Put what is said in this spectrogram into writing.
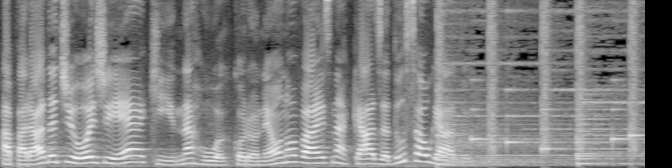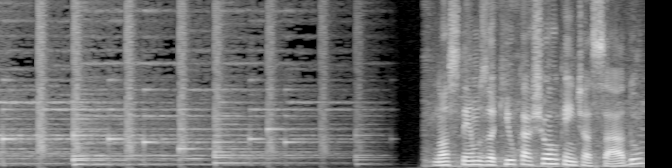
A parada de hoje é aqui, na rua Coronel Novaes, na Casa do Salgado. Nós temos aqui o cachorro quente assado,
